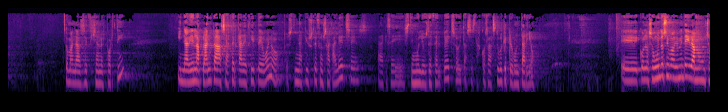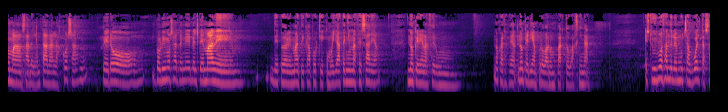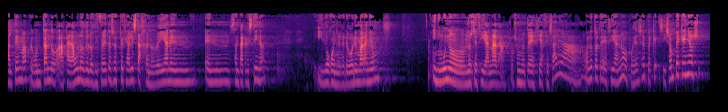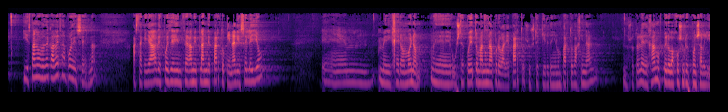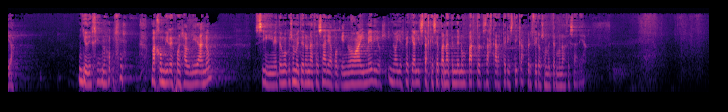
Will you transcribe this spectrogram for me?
toman las decisiones por ti. Y nadie en la planta se acerca a decirte, bueno, pues tiene aquí usted un sacaleches para que se estimule usted el pecho y todas estas cosas. Tuve que preguntar yo. Eh, con los segundos, obviamente, iba mucho más adelantada en las cosas, ¿no? pero volvimos a tener el tema de, de problemática porque como ya tenía una cesárea, no querían hacer un, no, querían, probar un parto vaginal. Estuvimos dándole muchas vueltas al tema, preguntando a cada uno de los diferentes especialistas que nos veían en, en Santa Cristina y luego en el Gregorio Marañón, y ninguno nos decía nada. Pues uno te decía cesárea o el otro te decía no, puede ser si son pequeños y están los de cabeza, puede ser. ¿no? Hasta que ya después de entregar mi plan de parto, que nadie se leyó, Em, me dijeron, bueno, eh, usted puede tomar una prueba de parto, si usted quiere tener un parto vaginal, nosotros le dejamos, pero bajo su responsabilidad. Yo dije, no, bajo mi responsabilidad, ¿no? Si me tengo que someter a una cesárea porque no hay medios y no hay especialistas que sepan atender un parto de esas características, prefiero someterme a una cesárea.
